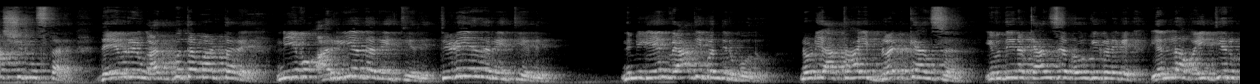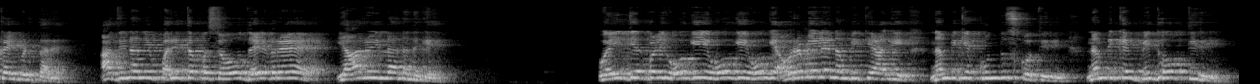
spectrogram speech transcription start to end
ಆಶೀರ್ವಿಸ್ತಾರೆ ದೇವರು ನಿಮ್ಗೆ ಅದ್ಭುತ ಮಾಡ್ತಾರೆ. ನೀವು ಅರಿಯದ ರೀತಿಯಲ್ಲಿ, ತಿಳಿಯದ ರೀತಿಯಲ್ಲಿ ನಿಮಗೆ ಏನ್ ವ್ಯಾಧಿ ಬಂದಿರಬಹುದು ನೋಡಿ, ಆ ತಾಯಿ ಬ್ಲಡ್ ಕ್ಯಾನ್ಸರ್ ಇವತ್ತಿನ ಕ್ಯಾನ್ಸರ್ ರೋಗಿಗಳಿಗೆ ಎಲ್ಲ ವೈದ್ಯರು ಕೈ ಬಿಡ್ತಾರೆ. ಆ ದಿನ ನೀವು ಪರಿತಪಿಸೋ ದೇವರೇ, ಯಾರು ಇಲ್ಲ ನನಗೆ. ವೈದ್ಯರ ಬಳಿ ಹೋಗಿ ಹೋಗಿ ಹೋಗಿ ಅವರ ಮೇಲೆ ನಂಬಿಕೆ ಆಗಿ ನಂಬಿಕೆ ಕುಂದಿಸ್ಕೋತೀರಿ. ನಂಬಿಕೆ ಬಿದ್ದು ಹೋಗ್ತೀರಿ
